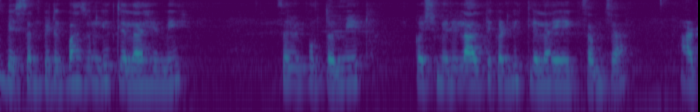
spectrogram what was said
बेसन पीठ भाजून घेतलेलं आहे मी. चवीपुरतं मीठ कश्मीरी लाल तिखट घेतलेलं आहे एक चमचा आठ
